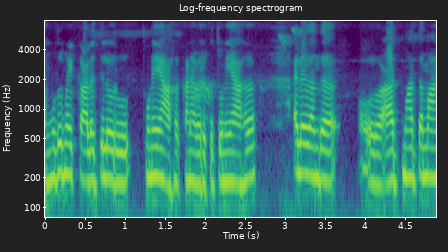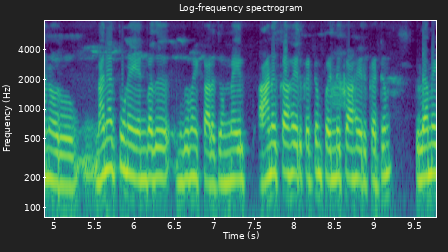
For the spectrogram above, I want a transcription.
முதுமை காலத்தில் ஒரு துணையாக கணவருக்கு துணையாக அல்லது அந்த ஒரு ஆத்மார்த்தமான ஒரு மனத்துணை என்பது முதுமை காலத்து உண்மையில் ஆணுக்காக இருக்கட்டும் பெண்ணுக்காக இருக்கட்டும் இளமை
